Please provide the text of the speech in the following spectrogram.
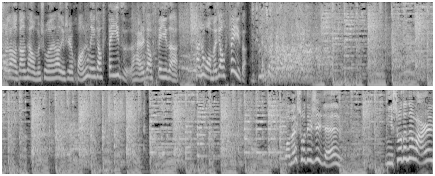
说到刚才我们说到底是皇上那个叫妃子还是叫妃子？他说我们叫妃子。我们说的是人，你说的那玩意儿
